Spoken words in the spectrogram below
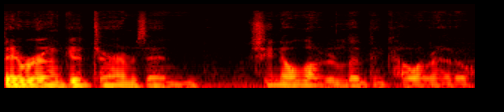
They were on good terms, and she no longer lived in Colorado.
